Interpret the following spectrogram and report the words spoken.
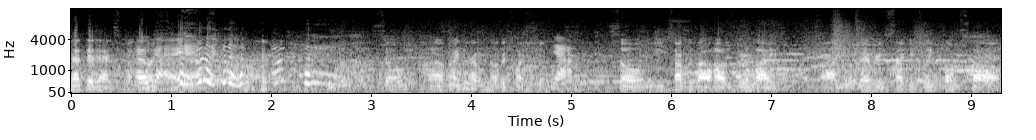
That did answer my question. Okay. yeah. so um, I do have another question. Yeah. So you talked about how your life, uh, you were very psychically closed off,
